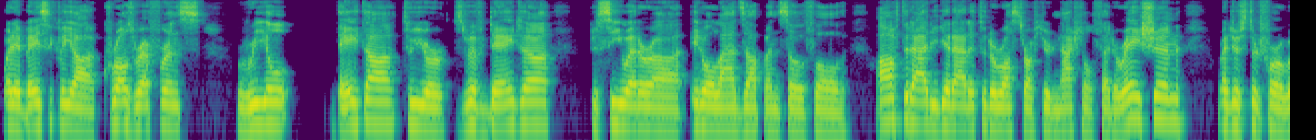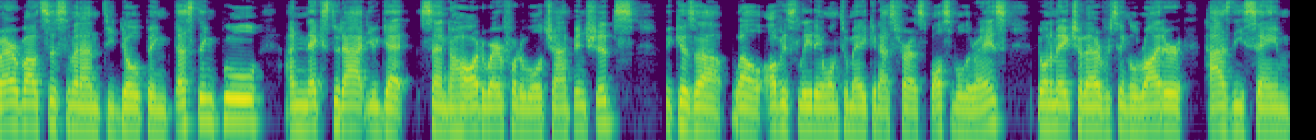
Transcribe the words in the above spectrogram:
where they basically uh, cross-reference real data to your Zwift data to see whether uh, it all adds up and so forth. After that, you get added to the roster of your national federation, registered for a whereabouts system and anti-doping testing pool, and next to that, you get sent hardware for the World Championships because, uh, well, obviously they want to make it as fair as possible the race. They want to make sure that every single rider has the same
